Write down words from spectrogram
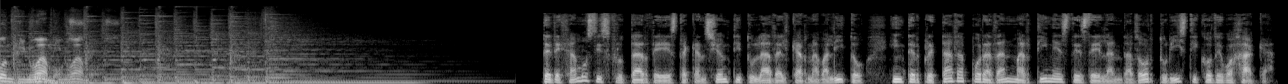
Continuamos. Te dejamos disfrutar de esta canción titulada El Carnavalito, interpretada por Adán Martínez desde el Andador Turístico de Oaxaca.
